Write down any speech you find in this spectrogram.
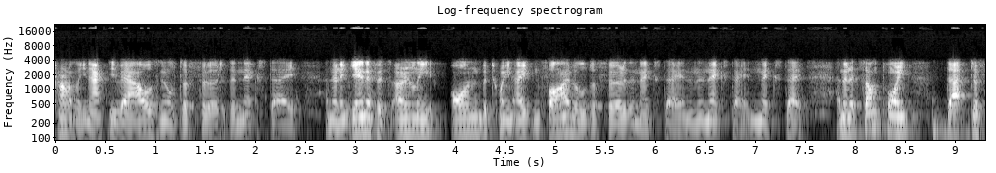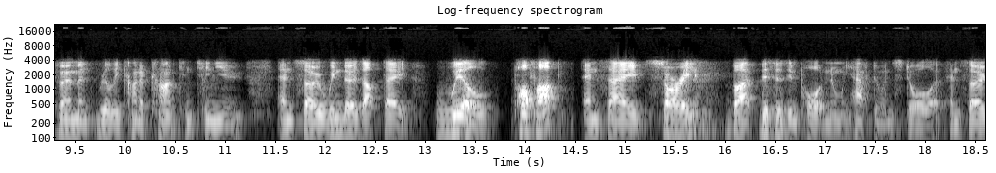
currently in active hours and it'll defer to the next day. And then again, if it's only on between 8 and 5, it'll defer to the next day and then the next day and the next day. And then at some point, that deferment really kind of can't continue. And so Windows Update will pop up and say, sorry, but this is important and we have to install it. And so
